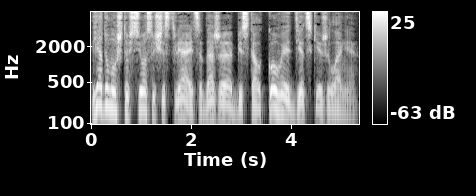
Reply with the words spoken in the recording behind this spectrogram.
Я думал, что все осуществляется, даже бестолковые детские желания.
